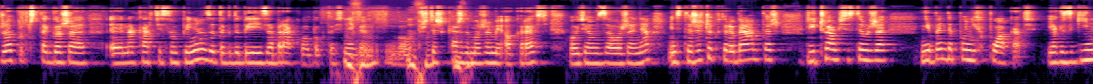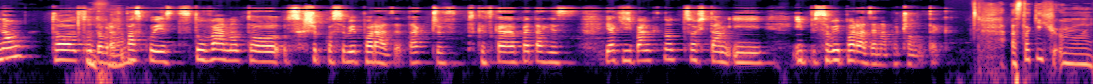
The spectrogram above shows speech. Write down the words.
że oprócz tego, że e, na karcie są pieniądze, to gdyby jej zabrakło, bo ktoś nie mhm. wiem, bo mhm. przecież każdy może mnie okraść, bo działam z założenia, więc te rzeczy, które brałam też liczyłam się z tym, że nie będę po nich płakać. Jak zginą, to, to dobra, w mhm. pasku jest stuwa, no to szybko sobie poradzę, tak? Czy w skarpetach jest jakiś banknot, coś tam i, i sobie poradzę na początek. A z takich um,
